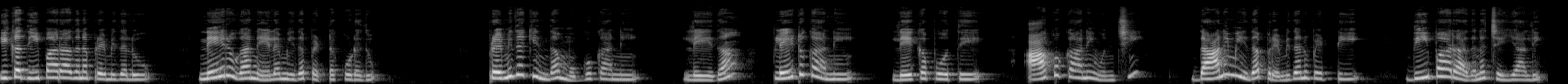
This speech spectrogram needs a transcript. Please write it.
ఇక దీపారాధన ప్రమిదలు నేరుగా నేల మీద పెట్టకూడదు. ప్రమిద కింద ముగ్గు కానీ లేదా ప్లేటు కానీ లేకపోతే ఆకు కానీ ఉంచి దాని మీద ప్రమిదను పెట్టి దీపారాధన చెయ్యాలి.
